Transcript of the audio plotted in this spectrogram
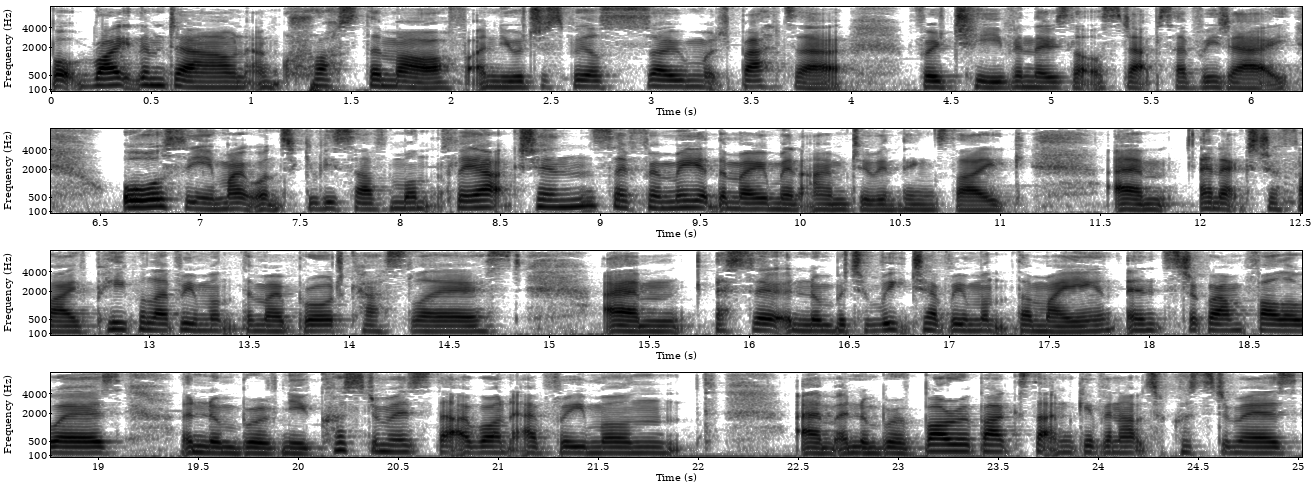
but write them down and cross them off, and you'll just feel so much better for achieving those little steps every day. Also, you might want to give yourself monthly actions. So, for me at the moment, I'm doing things like um, an extra five people every month in my broadcast list, um, a certain number to reach every month on my Instagram followers, a number of new customers that I want every month, um, a number of borrow bags that I'm giving out to customers.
